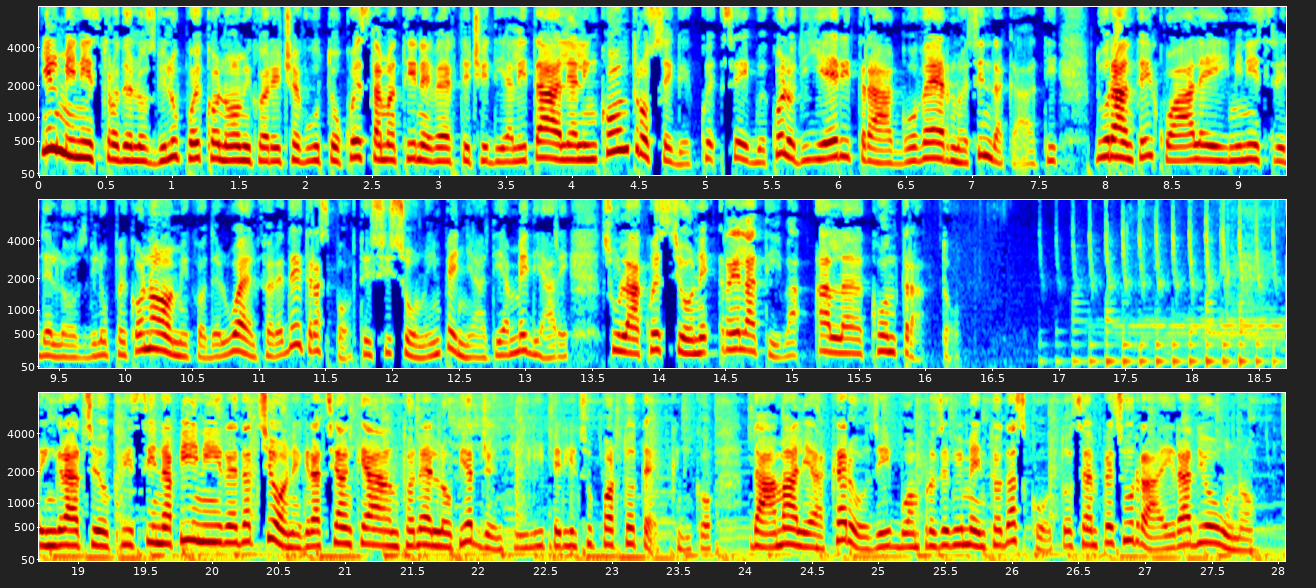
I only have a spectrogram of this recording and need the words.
Il ministro dello sviluppo economico ha ricevuto questa mattina i vertici di Alitalia. L'incontro segue, segue, quello di ieri tra governo e sindacati, durante il quale i ministri dello sviluppo economico, del welfare e dei trasporti si sono impegnati a mediare sulla questione relativa al contratto. Ringrazio Cristina Pini in redazione, grazie anche a Antonello Piergentili per il supporto tecnico. Da Amalia Carosi, buon proseguimento d'ascolto sempre su RAI Radio 1.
